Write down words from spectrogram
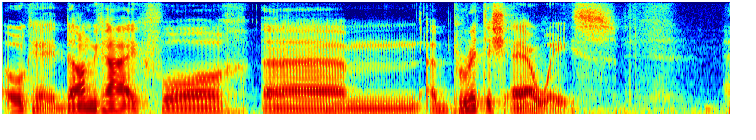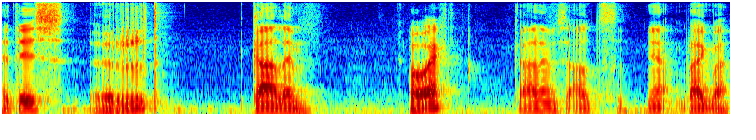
Oké, dan ga ik voor ehm, British Airways. Het is RT KLM. Oh, echt? KLM is de oudste. Ja, blijkbaar.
